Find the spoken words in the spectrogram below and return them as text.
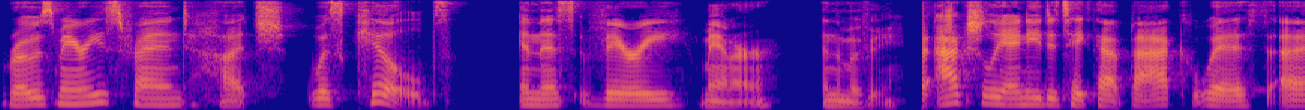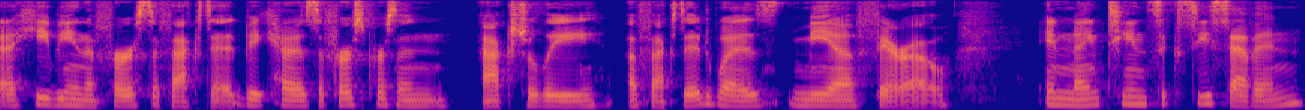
Rosemary's friend Hutch was killed in this very manner in the movie. Actually, I need to take that back with uh, he being the first affected because the first person actually affected was Mia Farrow. In 1967,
